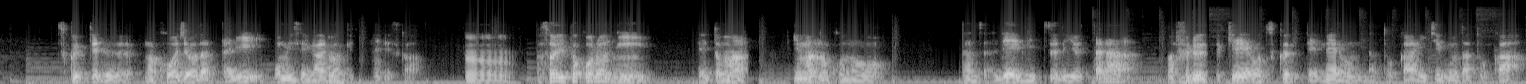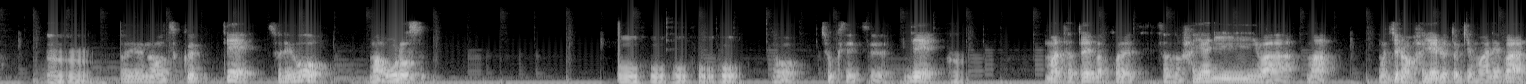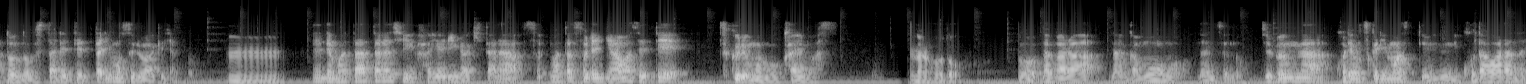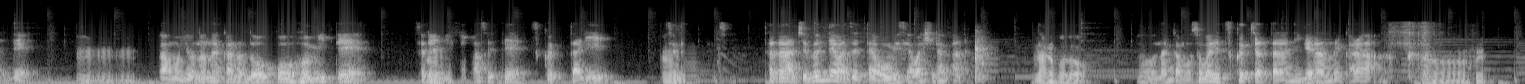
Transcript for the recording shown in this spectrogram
作ってる、まあ、工場だったりお店があるわけじゃないですか。うんうん。そういうところに、えっとうんまあ、今のこの、なんつうの、例3つで言ったら、まあ、フルーツ系を作ってメロンだとか、イチゴだとか、うんうん。そういうのを作って、それを、まあ、おろす。ほうほうほうほうほそう、直接。で、うんまあ、例えばこれ、その流行りは、まあ、もちろん流行る時もあれば、どんどん廃れてったりもするわけじゃん。う。うんうんうん。で、でまた新しい流行りが来たら、そまたそれに合わせて作るものを変えます。なるほど。そう、だから、なんかもう、なんつうの、自分がこれを作りますっていうふうにこだわらないで、うんうんうん。あもう世の中の動向を見て、それに合わせて作ったりうんする。ただ、自分では絶対お店は開かない。なるほど。そうなんかもうそこで作っちゃったら逃げらんないから、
